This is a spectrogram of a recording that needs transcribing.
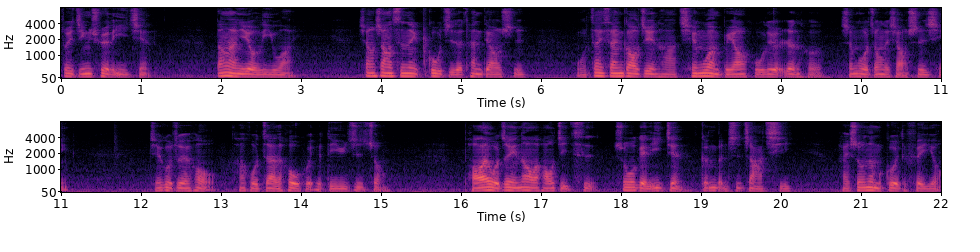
最精确的意见。当然也有例外，像上次那个固执的炭雕师，我再三告诫他千万不要忽略任何生活中的小事情。结果最后他活在了后悔的地狱之中，跑来我这里闹了好几次，说我给的意见根本是诈欺。还收那么贵的费用，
